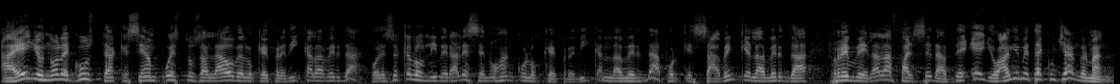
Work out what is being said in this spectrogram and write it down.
A ellos no les gusta que sean puestos al lado de lo que predica la verdad. Por eso es que los liberales se enojan con los que predican la verdad, porque saben que la verdad revela la falsedad de ellos. ¿Alguien me está escuchando, hermano?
